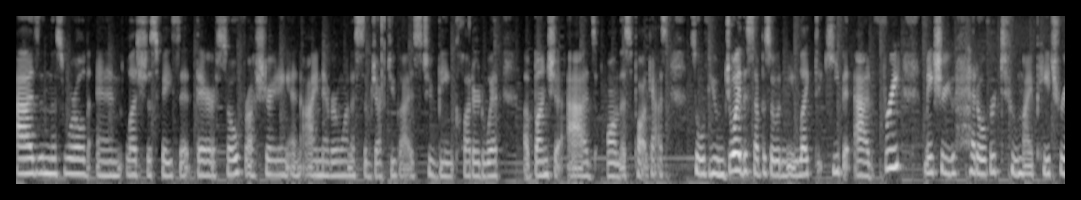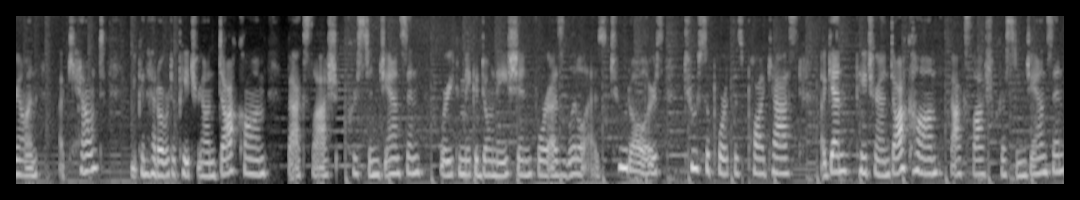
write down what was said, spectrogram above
ads in this world, and let's just face it, they're so frustrating, and I never want to subject you guys to being cluttered with a bunch of ads on this podcast. So if you enjoy this episode and you like to keep it ad free, make sure you head over to my Patreon account you can head over to patreon.com backslash Krysten Janzen, where you can make a donation for as little as $2 to support this podcast. Again, patreon.com backslash Krysten Janzen.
